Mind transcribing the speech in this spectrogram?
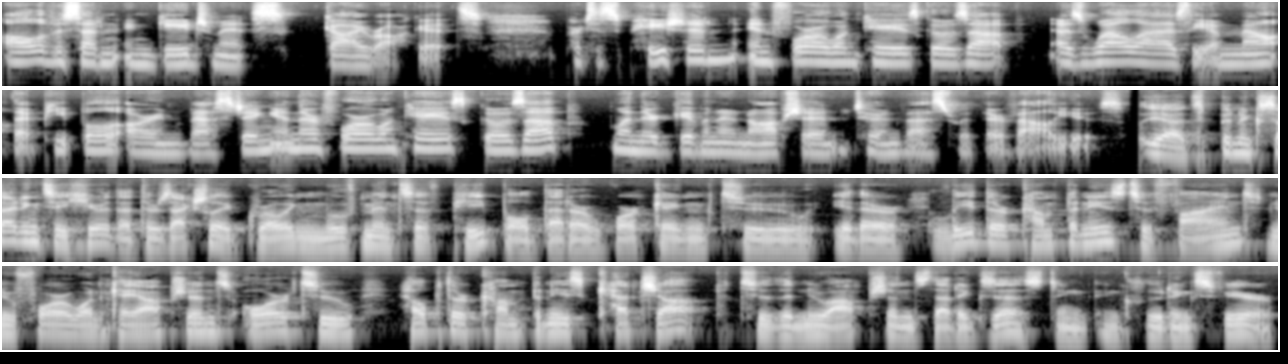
all of a sudden engagement skyrockets. Participation in 401ks goes up, as well as the amount that people are investing in their 401ks goes up when they're given an option to invest with their values. Yeah, it's been exciting to hear that there's actually a growing movement of people that are working to either lead their companies to find new 401k options or to help their companies catch up to the new options that exist, including Sphere.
